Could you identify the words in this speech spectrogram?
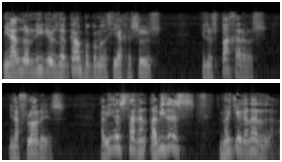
Mirad los lirios del campo, como decía Jesús, y los pájaros y las flores. La vida, está, la vida es, no hay que ganarla.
